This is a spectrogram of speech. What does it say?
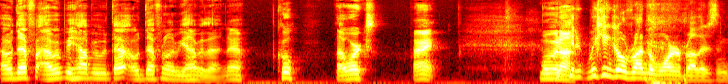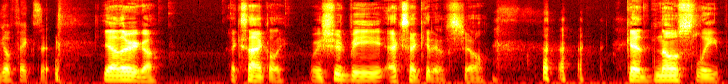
I would def, I would be happy with that. I would definitely be happy with that. Yeah, cool. That works. All right, moving We on. can, we can go run to Warner Brothers and go fix it. Yeah, there you go. Exactly. We should be executives, Joe. Get no sleep,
